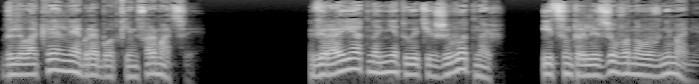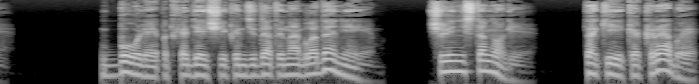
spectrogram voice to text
для локальной обработки информации. Вероятно, нет у этих животных и централизованного внимания. Более подходящие кандидаты на обладание им – членистоногие, такие как крабы,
